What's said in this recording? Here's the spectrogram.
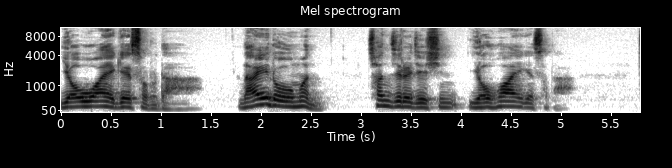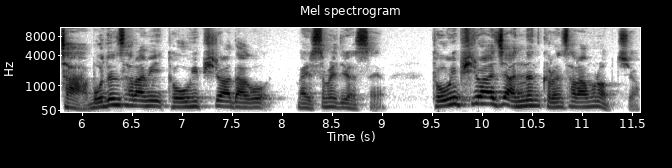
여호와에게서로다. 나의 도움은 천지를 지으신 여호와에게서다. 자, 모든 사람이 도움이 필요하다고 말씀을 드렸어요. 도움이 필요하지 않는 그런 사람은 없죠.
